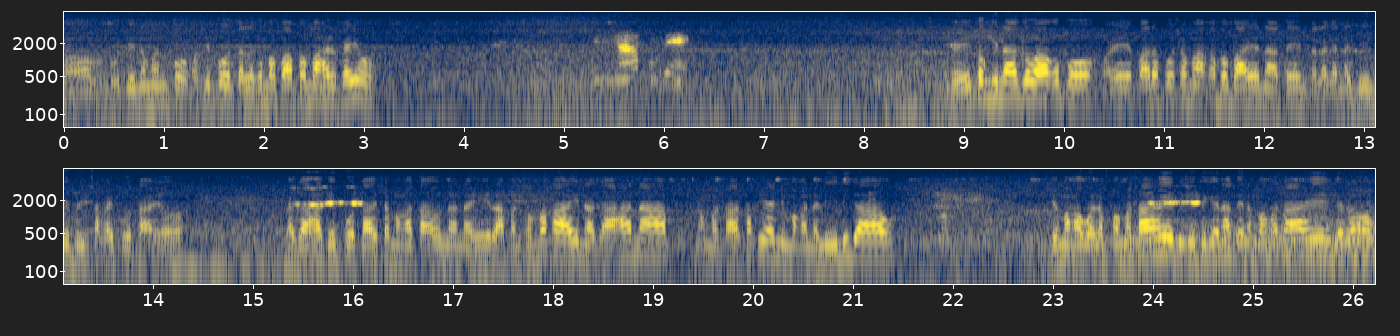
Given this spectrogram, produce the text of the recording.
Ah, buti naman po kasi po talaga mapapamahal kayo. Yun nga po eh. Eh, itong ginagawa ko po, eh, para po sa mga kababayan natin, talaga naglilibring sakay po tayo. Naghahatid po tayo sa mga tao na nahihirapan sumakay, naghahanap ng masasakyan, yung mga naliligaw, yung mga walang pamasahe, binibigyan natin ng pamasahe, gano'n.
